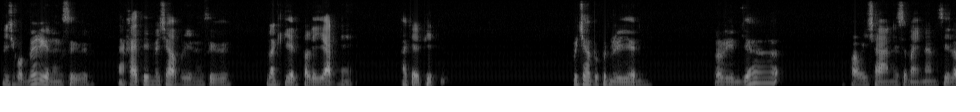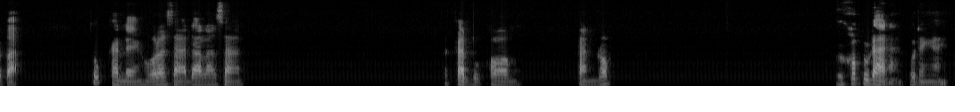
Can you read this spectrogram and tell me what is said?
ไม่ใช่คนไม่เรียนหนังสือใครที่ไม่ชอบเรียนหนังสือรังเกียจปริยัติเนี่ยเข้าใจผิดพระเจ้าเป็นคนเรียน เราเรียนเยอะภาวิชาในสมัยนั้นศิลปะ ทุกการแดงโหราศาสตร์ดาราศาสตร์การปกครอง การรบคือครบทุกด้านอะพูดง่ายๆ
